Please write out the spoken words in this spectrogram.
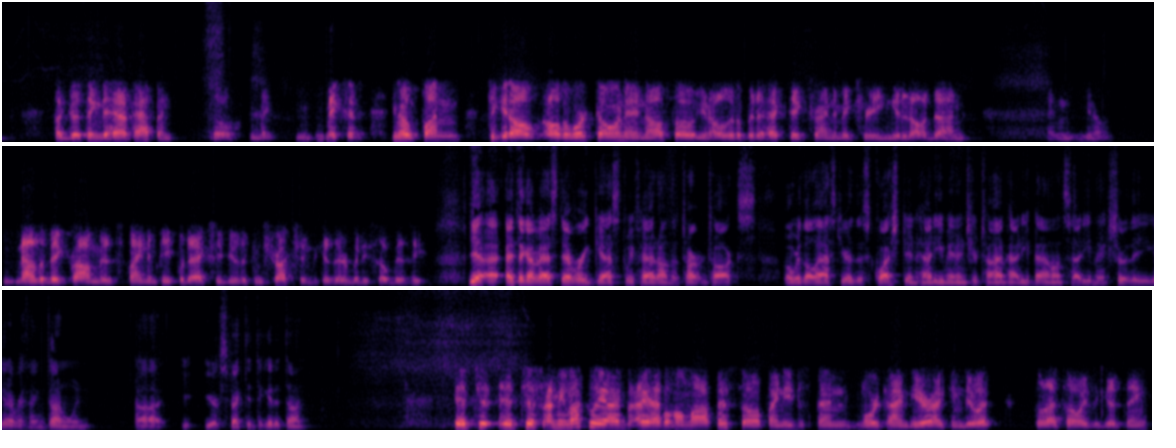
a good thing to have happen. So make, makes it, you know, fun to get all all the work going, and also, you know, a little bit of hectic trying to make sure you can get it all done. And you know, now the big problem is finding people to actually do the construction because everybody's so busy. Yeah, I think I've asked every guest we've had on the Tartan Talks over the last year this question: How do you manage your time? How do you balance? How do you make sure that you get everything done when uh, you're expected to get it done? It just, it just, I mean, luckily I, I have a home office, so if I need to spend more time here, I can do it. So that's always a good thing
